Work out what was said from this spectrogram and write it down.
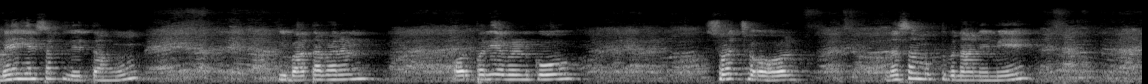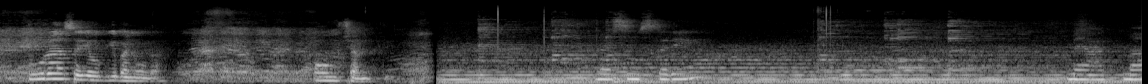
मैं यह शब्द लेता हूँ कि वातावरण और पर्यावरण को स्वच्छ और नशा मुक्त बनाने में पूरा सहयोगी बनूँगा। ओम शांति। महसूस करें, मैं आत्मा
